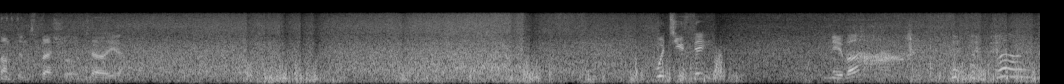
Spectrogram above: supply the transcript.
Something special, I'll tell you. What do you think, neighbor?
